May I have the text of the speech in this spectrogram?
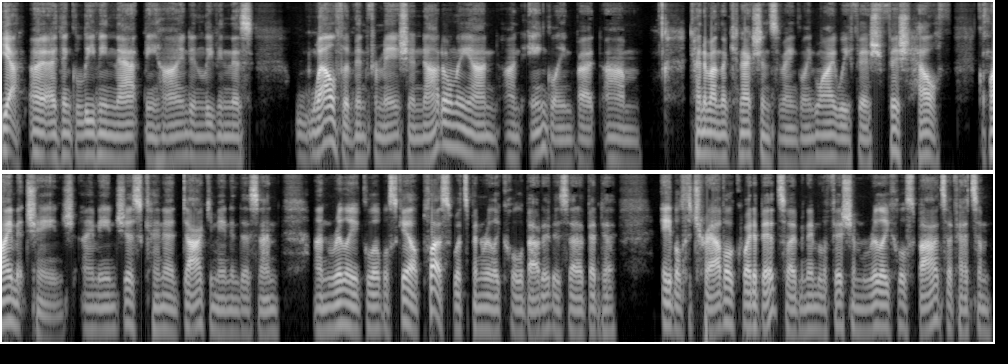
yeah, I, I think leaving that behind and leaving this wealth of information, not only on on angling, but um, kind of on the connections of angling, why we fish, fish health, climate change. I mean, just kind of documenting this on on really a global scale. Plus, what's been really cool about it is that I've been to able to travel quite a bit. So I've been able to fish some really cool spots. I've had some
